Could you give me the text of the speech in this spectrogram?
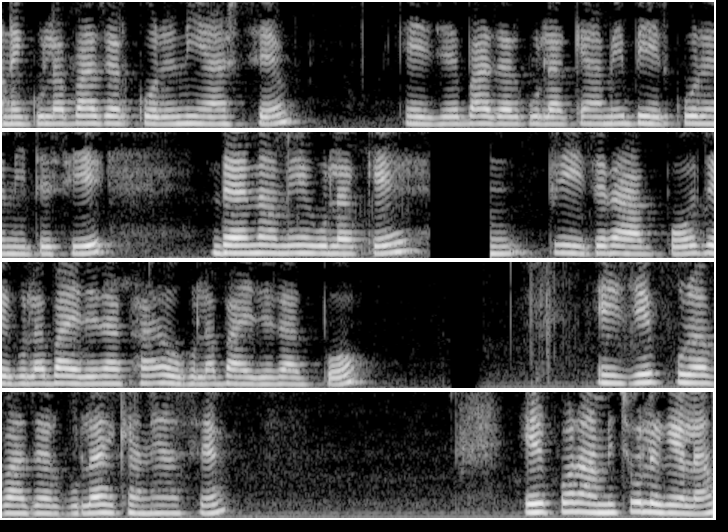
অনেকগুলা বাজার করে নিয়ে আসছে। এই যে বাজারগুলাকে আমি বের করে নিতেছি। দেন আমি এগুলাকে ফ্রিজে রাখব, যেগুলা বাইরে রাখার ওগুলা বাইরে রাখব। এই যে পুরা বাজারগুলা এখানে আছে। এরপর আমি চলে গেলাম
